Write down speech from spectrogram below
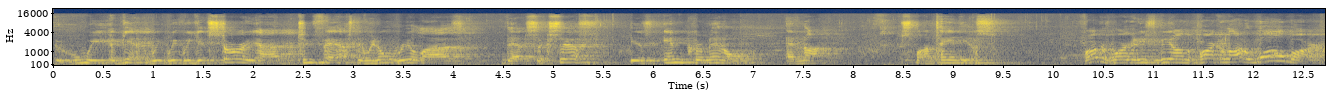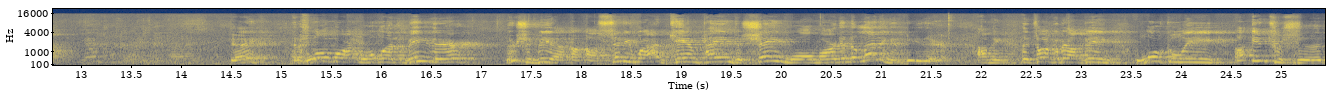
We, again, we, we, we get starry eyed too fast and we don't realize that success is incremental and not spontaneous. Farmers market needs to be on the parking lot of Walmart. Okay? And if Walmart won't let it be there, there should be a, a, a citywide campaign to shame Walmart into letting it be there. I mean, they talk about being locally uh, interested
